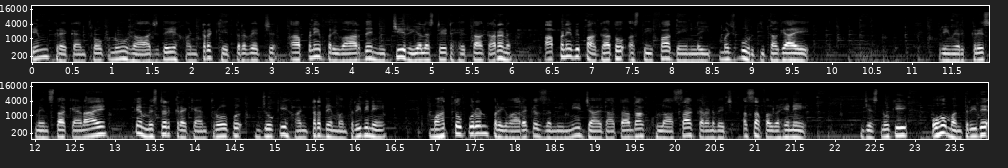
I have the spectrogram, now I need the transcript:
ਟਿਮ ਕ੍ਰੈਕੈਂਥਰੋਪ ਨੂੰ ਰਾਜ ਦੇ ਹੰਟਰ ਖੇਤਰ ਵਿੱਚ ਆਪਣੇ ਪਰਿਵਾਰ ਦੇ ਨਿੱਜੀ ਰੀਅਲ ਐਸਟੇਟ ਹਿੱਤਾਂ ਕਾਰਨ ਆਪਣੇ ਵਿਭਾਗਾਂ ਤੋਂ ਅਸਤੀਫਾ ਦੇਣ ਲਈ ਮਜਬੂਰ ਕੀਤਾ ਗਿਆ ਹੈ ਪ੍ਰੀਮੀਅਰ ਕ੍ਰਿਸ ਮਿੰਸ ਦਾ ਕਹਿਣਾ ਹੈ ਕਿ ਮਿਸਟਰ ਕ੍ਰੈਕੈਂਥਰੋਪ ਜੋ ਕਿ ਹੰਟਰ ਦੇ ਮੰਤਰੀ ਵੀ ਨੇ ਮਹੱਤਵਪੂਰਨ ਪਰਿਵਾਰਕ ਜ਼ਮੀਨੀ ਜਾਇਦਾਦਾਂ ਦਾ ਖੁਲਾਸਾ ਕਰਨ ਵਿੱਚ ਅਸਫਲ ਰਹੇ ਨੇ ਜਿਸ ਨੂੰ ਕਿ ਉਹ ਮੰਤਰੀ ਦੇ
